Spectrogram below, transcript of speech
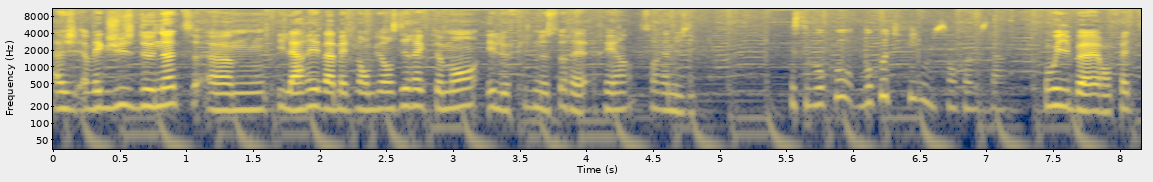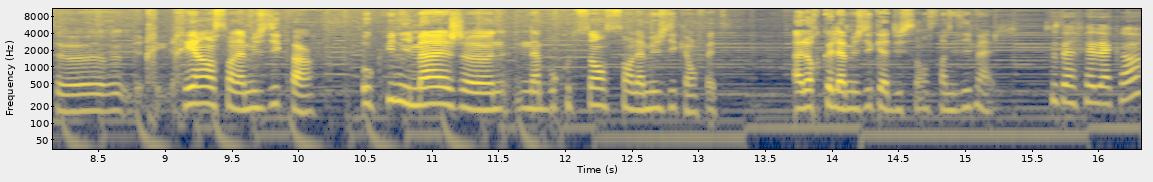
avec juste deux notes, euh, il arrive à mettre l'ambiance directement et le film ne serait rien sans la musique. Que beaucoup, beaucoup de films sont comme ça. Oui, bah, en fait, euh, ri- rien sans la musique. Enfin, aucune image euh, n'a beaucoup de sens sans la musique, en fait. Alors que la musique a du sens sans les images. Tout à fait d'accord,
